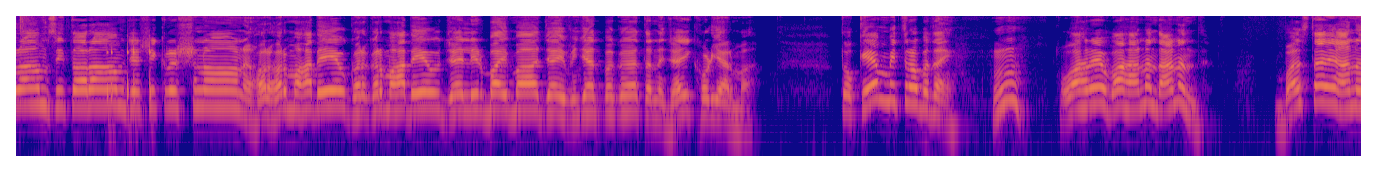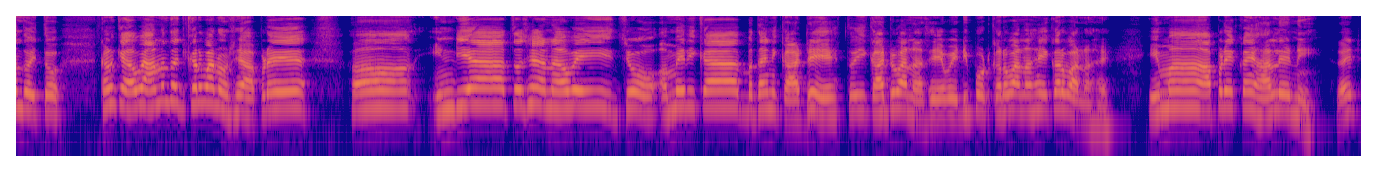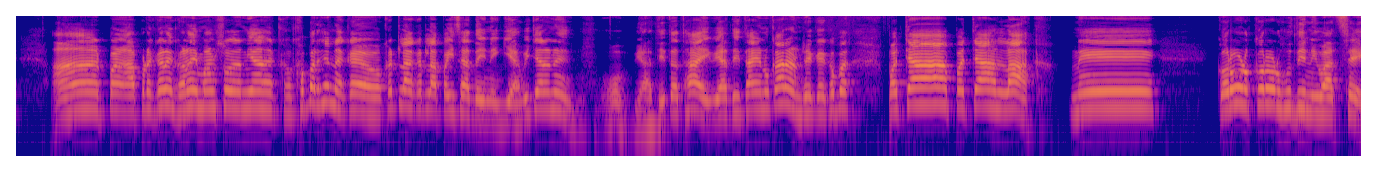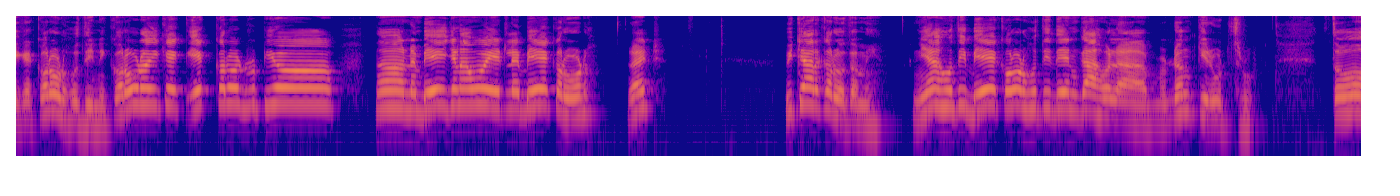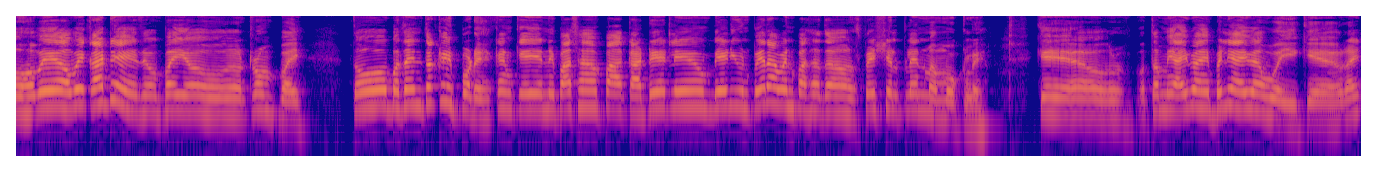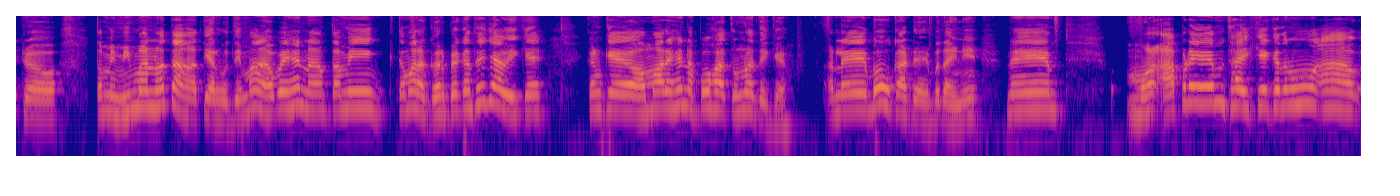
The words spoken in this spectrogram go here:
રામ સીતારામ, જય શ્રી કૃષ્ણ હર હર મહાદેવ, ઘર ઘર મહાદેવ, જય લીરબાઈમાં, જય વિંજાત ભગત અને જય ખોડિયારમાં. તો કેમ મિત્રો બધાય? હમ? વાહ રે વાહ, આનંદ આનંદ. બસ તારે આનંદ હોય તો. કારણ કે હવે આનંદ જ કરવાનો છે આપણે. ઇન્ડિયા તો છે અને હવે એ જો અમેરિકા બધાની કાઢે તો એ કાઢવાના છે, હવે ડિપોર્ટ કરવાના છે, એ કરવાના છે. એમાં આપણે કંઈ હાલે નહીં, રાઈટ? આ પણ આપણે ઘણા ઘણા માણસો ત્યાં ખબર છે ને કે કેટલા કેટલા પૈસા દઈને ગયા. બિચારાને ઓ, વ્યાધિ તો થાય, વ્યાધિ થાય એનું કારણ છે કે ખબર, પચાસ પચાસ લાખ ને કરોડ કરોડ સુધીની વાત છે કે કરોડ સુધીની. કરોડ હોય કે એક કરોડ રૂપિયો ને બે જણા હોય એટલે બે કરોડ રાઈટ વિચાર કરો તમે. ત્યાં સુધી બે કરોડ સુધી દેન ગા ઓલા ડંકી રૂટ થ્રુ તો હવે હવે કાઢે ભાઈ ટ્રમ્પ ટ્રમ્પભાઈ તો બધાને તકલીફ પડે, કારણ કે એને પાછા કાઢે એટલે બેડિયું પહેરાવે ને પાછા સ્પેશિયલ પ્લેનમાં મોકલે. કે તમે આવ્યા ભલે આવ્યા હોય કે રાઈટ તમે મહેમાન હતા અત્યાર સુધીમાં, હવે હે ને તમે તમારા ઘર ભેગા થઈ જાવી કે, કારણ કે અમારે હે ને પોહાતું નથી કે. એટલે બહુ કાઢે બધાની ને આપણે એમ થાય કે કે હું આ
